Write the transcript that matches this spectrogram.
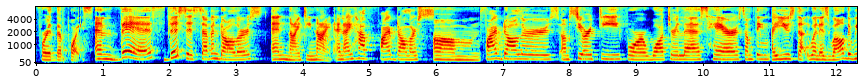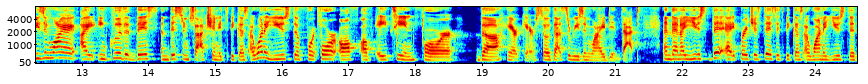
for the Poise. And this, this is $7.99. And I have $5, um, $5, um, CRT for waterless hair, something. I use that one as well. The reason why I, I included this in this transaction, it's because I want to use the four, four off of 18 for the hair care. So that's the reason why I did that. And then I used this, I purchased this. It's because I want to use the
